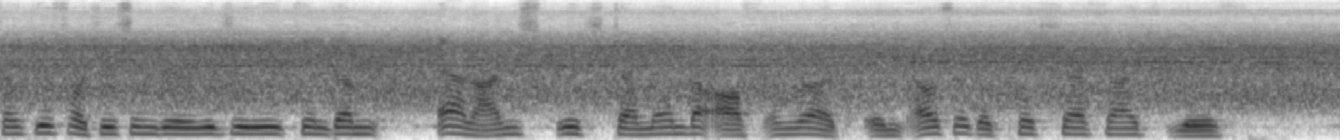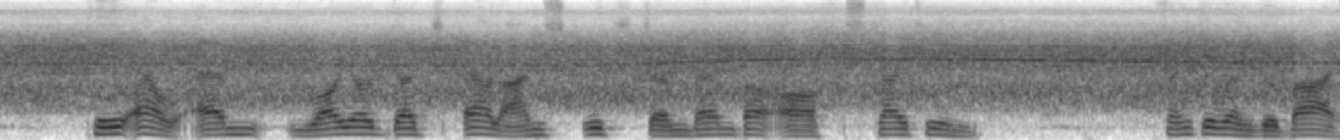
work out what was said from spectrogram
thank you for choosing the Luigi Kingdom Airlines, which the member of Emirates and also the codeshare flight with KLM Royal Dutch Airlines, which the member of SkyTeam. Thank you and goodbye.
